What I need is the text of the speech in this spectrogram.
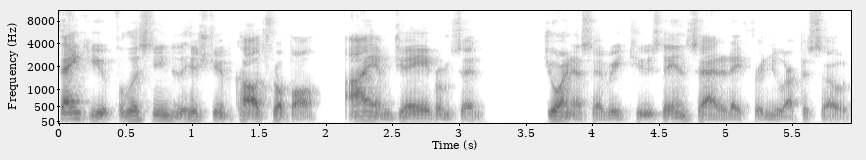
Thank you for listening to the History of College Football. I am Jay Abramson. Join us every Tuesday and Saturday for a new episode.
